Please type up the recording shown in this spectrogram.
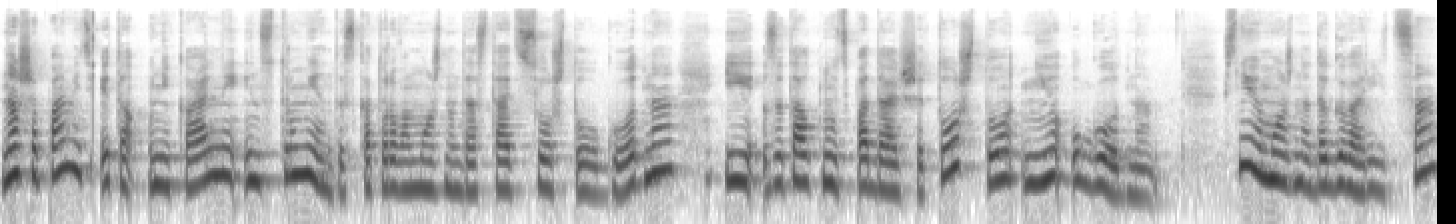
Наша память – это уникальный инструмент, из которого можно достать все, что угодно, и затолкнуть подальше то, что не угодно. С ней можно договориться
